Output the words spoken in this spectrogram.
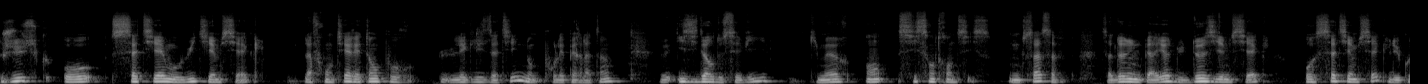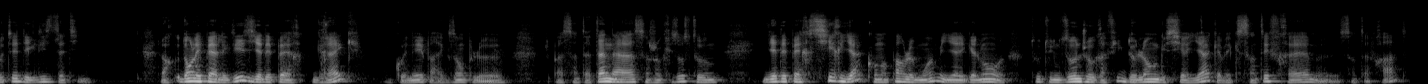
jusqu'au 7e ou 8e siècle, la frontière étant pour l'Église latine, donc pour les pères latins, Isidore de Séville, qui meurt en 636. Donc ça, ça, donne une période du deuxième siècle au 7e siècle du côté d'Église latine. Alors dans les pères de l'Église, il y a des pères grecs, on connaît par exemple pas, Saint Athanas, Saint Jean Chrysostome. Il y a des pères syriaques, on en parle moins, mais il y a également euh, toute une zone géographique de langue syriaque avec Saint Éphrem, euh, Saint Aphrate,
